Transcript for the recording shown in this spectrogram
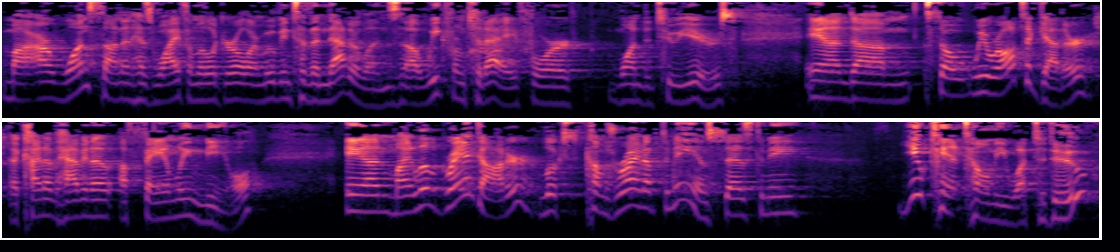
My, our one son and his wife and little girl are moving to the Netherlands a week from today for one to two years. And um, so we were all together, uh, kind of having a, a family meal. And my little granddaughter looks, comes right up to me and says to me, you can't tell me what to do.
